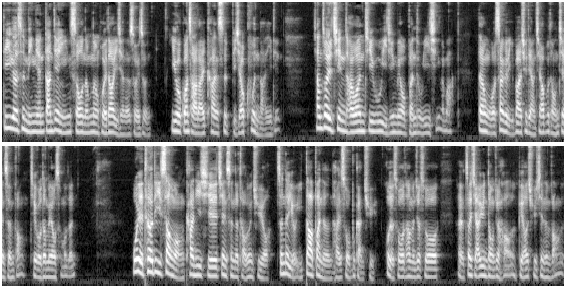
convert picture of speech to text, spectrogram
第一个是明年单店营收能不能回到以前的水准。以我观察来看是比较困难一点，像最近台湾几乎已经没有本土疫情了嘛，但我上个礼拜去两家不同健身房，结果都没有什么人。我也特地上网看一些健身的讨论区哦，真的有一大半的人还说不敢去，或者说他们就说呃，在家运动就好了，不要去健身房了。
